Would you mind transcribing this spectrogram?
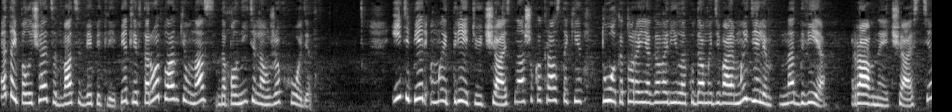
это и получается 22 петли. Петли второй планки у нас дополнительно уже входят. И теперь мы третью часть нашу как раз таки, ту, о которой я говорила, куда мы деваем, мы делим на 2 равные части.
